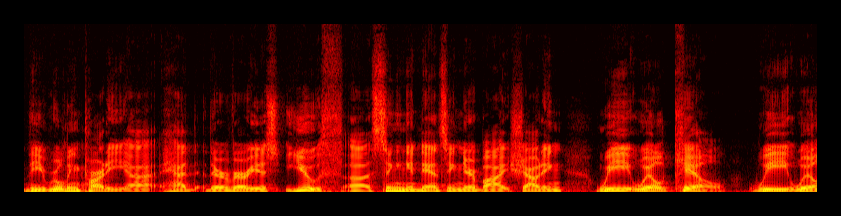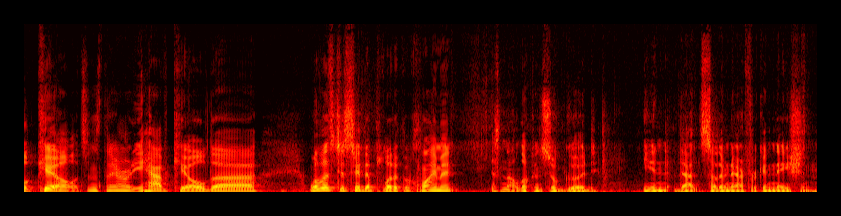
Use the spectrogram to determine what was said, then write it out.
the ruling party uh, had their various youth uh, singing and dancing nearby, shouting, We will kill, we will kill. Since they already have killed, uh, well, let's just say the political climate is not looking so good in that southern African nation.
